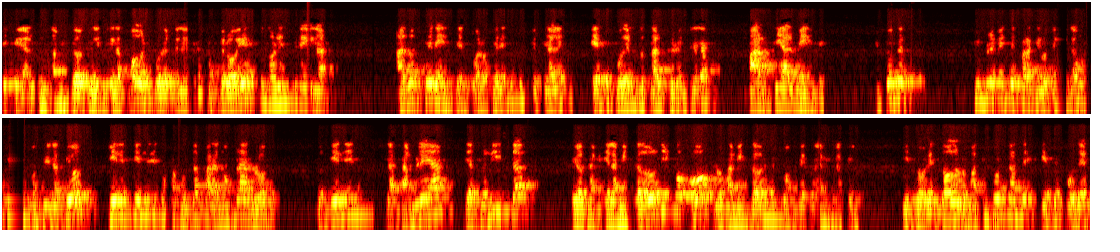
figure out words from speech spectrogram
de que algún administrador se le entrega todo el poder de la empresa, pero esto no le entrega a los gerentes o a los gerentes especiales ese poder total, se lo entrega parcialmente. Entonces, simplemente para que lo tengamos en consideración, ¿quiénes tienen esa facultad para nombrarlos? Lo tienen la asamblea de accionistas, el administrador único o los administradores del consejo de administración. Y sobre todo, lo más importante, ese poder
